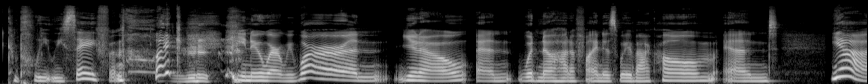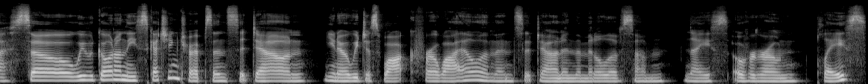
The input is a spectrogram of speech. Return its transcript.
completely safe and like he knew where we were and, you know, and would know how to find his way back home. And yeah, so we would go out on these sketching trips and sit down, you know, we just walk for a while and then sit down in the middle of some nice overgrown place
